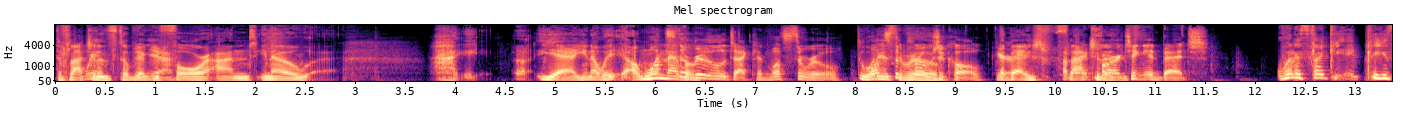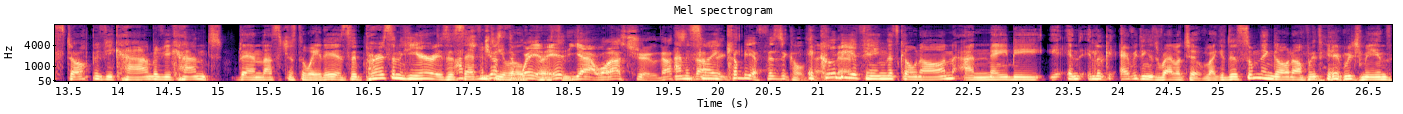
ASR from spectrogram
the flatulence subject yeah. before, and you know, uh, uh, yeah, you know, on one What's level, the rule, Declan? What's the rule? What What's is the, the rule? protocol here? About about farting in bed? Well, it's like, please stop if you can, but if you can't, then that's just the way it is. The person here is a That's seventy just year the old way person. it is. Yeah, well, that's true. That's And it's that, like it could be a physical thing. It could be a thing that's going on, and maybe and look, everything is relative. Like if there's something going on with him, which means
